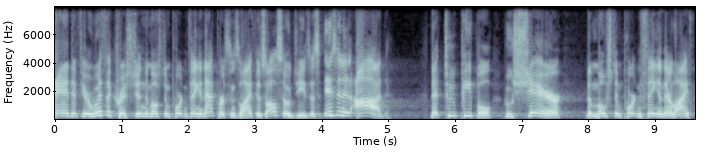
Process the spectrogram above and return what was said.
And if you're with a Christian, the most important thing in that person's life is also Jesus. Isn't it odd that two people who share the most important thing in their life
